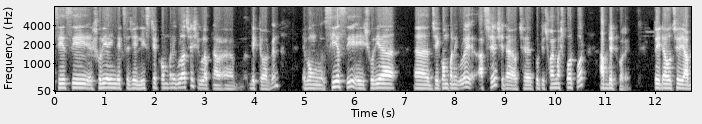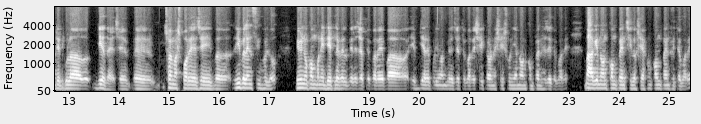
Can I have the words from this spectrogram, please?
সিএসসি সরিয়া ইন্ডেক্সে যে লিস্টেড কোম্পানিগুলো আছে, সেগুলো আপনার দেখতে পারবেন। এবং সিএসসি এই সরিয়া যে কোম্পানিগুলো আছে, সেটা হচ্ছে প্রতি ছয় মাস পর পর আপডেট করে। তো এটা হচ্ছে এই আপডেটগুলা দিয়ে দেয় যে ছয় মাস পরে যে রিব্যালেন্সিং হলো বিভিন্ন কোম্পানি ডেট লেভেল বেড়ে যেতে পারে বা এফডিআর এর পরিমাণ বেড়ে যেতে পারে, সেই কারণে সেই সরিয়া নন কমপ্লায়েন্ট হয়ে যেতে পারে বা আগে নন কমপ্লায়েন্ট ছিল, সে এখন কমপ্লায়েন্ট হতে পারে।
